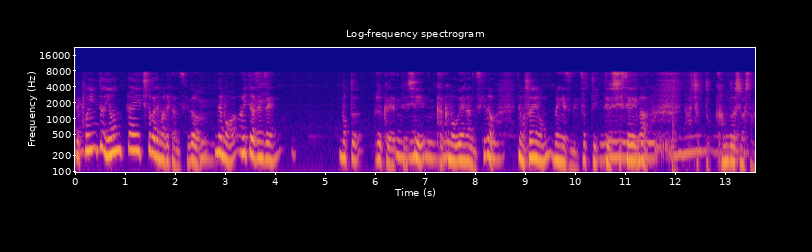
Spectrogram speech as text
でポイントで4対1とかで負けたんですけど、うん。でも相手は全然もっと古くからやってるし格も上なんですけど、でもそれにもめげずね、ずっと言ってる姿勢が、うん。なんかちょっと感動しました。ね。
